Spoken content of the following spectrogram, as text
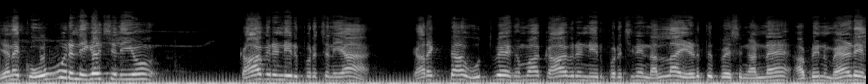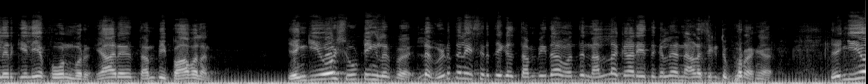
எனக்கு ஒவ்வொரு நிகழ்ச்சியிலையும் காவிரி நீர் பிரச்சனையா? கரெக்டா உத்வேகமா காவிரி நீர் பிரச்சனையை நல்லா எடுத்து பேசுங்க அண்ணன் அப்படின்னு மேடையில் இருக்கையிலேயே போன் வரும். யாரு? தம்பி பாவலன். எங்கேயோ ஷூட்டிங்ல இருப்ப இல்ல விடுதலை சிறுத்தைகள் தம்பி தான் வந்து நல்ல காரியத்துக்கெல்லாம் அழைச்சிக்கிட்டு போறாங்க. எங்கேயோ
